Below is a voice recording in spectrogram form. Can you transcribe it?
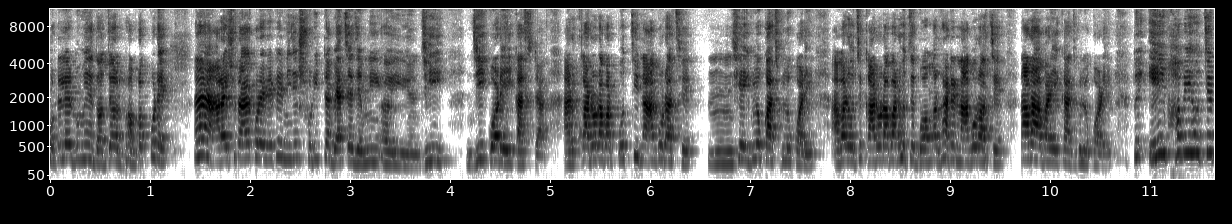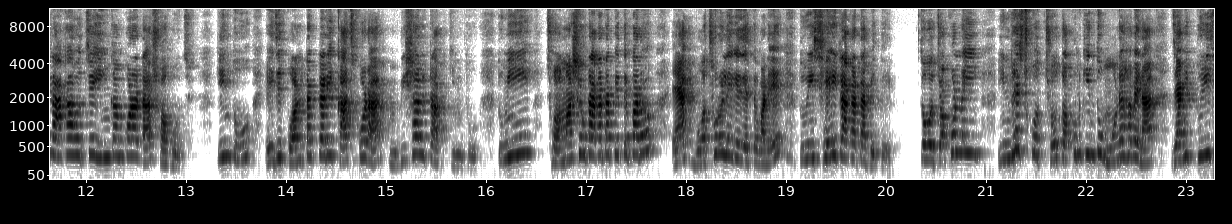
হোটেলের রুমে দরজা ঢকঢক করে হ্যাঁ আড়াইশো টাকা করে রেটে নিজের শরীরটা বেচে যেমনি ওই জি জি করে এই কাজটা। আর কারোর আবার পচ্ছি নাগর আছে সেইগুলো কাজগুলো করে। আবার হচ্ছে কারোর আবার হচ্ছে গঙ্গার ঘাটে নাগর আছে, তারা আবার এই কাজগুলো করে। তো এইভাবেই হচ্ছে টাকা হচ্ছে ইনকাম করাটা সহজ। কিন্তু এই যে কন্ট্রাক্টারি কাজ করা, বিশাল টাফ কিন্তু। তুমি ছ মাসেও টাকাটা পেতে পারো। এক বছরও লেগে যেতে পারে। তুমি সেই টাকাটা পেতে। তো যখন এই ইনভেস্ট করছ, তখন কিন্তু মনে হবে না যে আমি তিরিশ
